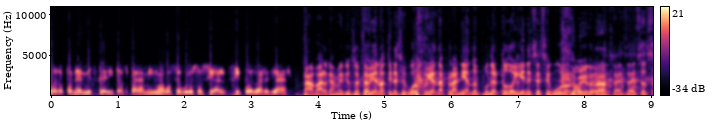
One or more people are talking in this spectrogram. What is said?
puedo poner mis créditos para mi nuevo seguro social si puedo arreglar. Ah, válgame Dios, todavía no tiene seguro, pero ya anda planeando en poner todo ahí en ese seguro, ¿no? ¿Verdad? eso es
